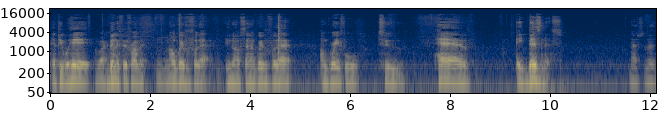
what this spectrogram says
and people here Right. benefit from it, mm-hmm. I'm grateful for that. You know what I'm saying? I'm grateful for that. I'm grateful to have a business. Absolutely.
